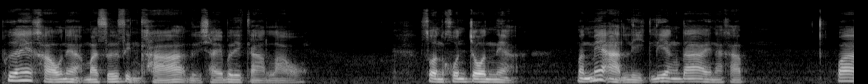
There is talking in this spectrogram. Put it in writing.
เพื่อให้เขาเนี่ยมาซื้อสินค้าหรือใช้บริการเรา ส่วนคนจนเนี่ยมันไม่อาจหลีกเลี่ยงได้นะครับ ว่า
